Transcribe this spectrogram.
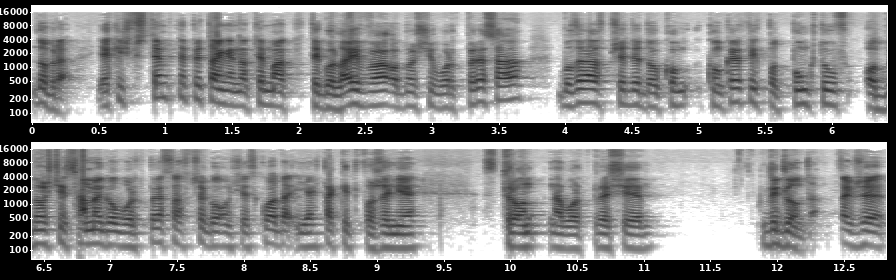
Dobra, jakieś wstępne pytania na temat tego live'a odnośnie WordPressa, bo zaraz przejdę do kon konkretnych podpunktów odnośnie samego WordPressa, z czego on się składa i jak takie tworzenie stron na WordPressie wygląda. Także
